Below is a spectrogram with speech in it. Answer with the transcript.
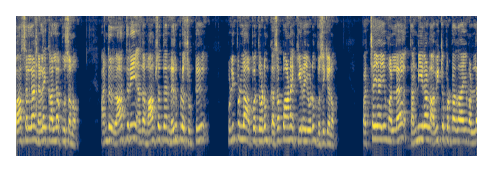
வாசல்ல நிலைக்காலில் பூசணும். அன்று ராத்திரி அந்த மாம்சத்தை நெருப்பில் சுட்டு புளிப்புள்ள அப்பத்தோடும் கசப்பான கீரையோடும் புசிக்கணும். பச்சையாயும் அல்ல தண்ணீரால் அவிக்கப்பட்டதாயும் அல்ல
